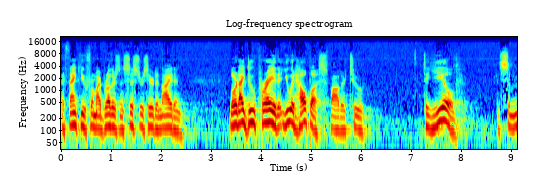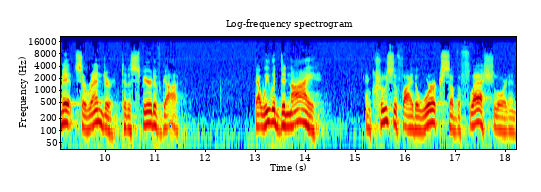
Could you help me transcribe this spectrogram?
I thank you for my brothers and sisters here tonight. And Lord, I do pray that you would help us, Father, to, to yield and submit, surrender to the Spirit of God. That we would deny and crucify the works of the flesh, Lord. And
